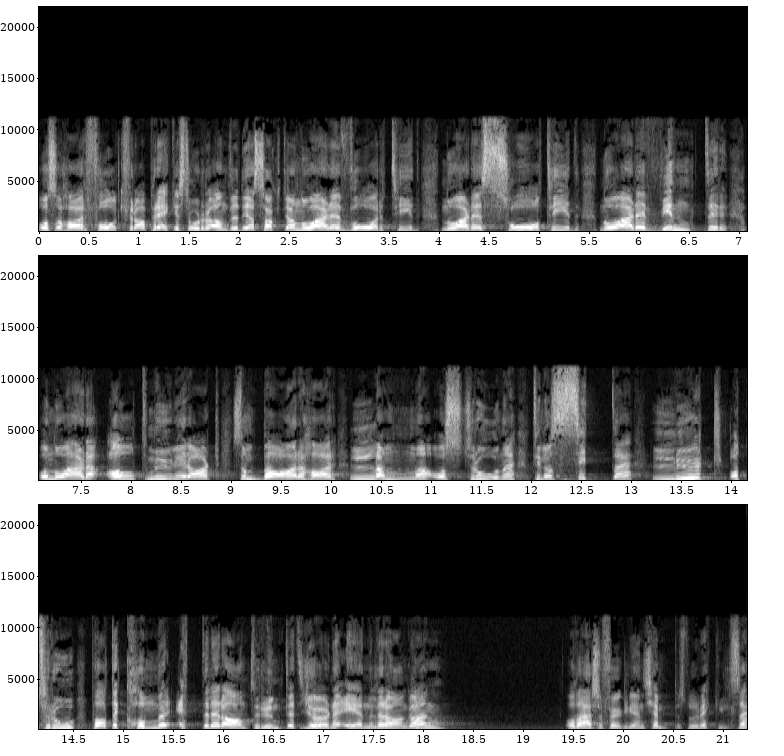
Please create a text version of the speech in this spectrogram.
Og så har folk fra prekestoler og andre de har sagt ja, nå er det vårtid, nå er det såtid, nå er det vinter, og nå er det alt mulig rart som bare har lamma oss troende til å sitte lurt og tro på at det kommer et eller annet rundt et hjørne en eller annen gang. Og det er selvfølgelig en kjempestor vekkelse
